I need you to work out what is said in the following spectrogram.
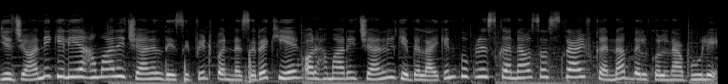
ये जानने के लिए हमारे चैनल देसी फिट पर नज़र रखिए और हमारे चैनल के बेल आइकन को प्रेस करना और सब्सक्राइब करना बिल्कुल ना भूलें।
